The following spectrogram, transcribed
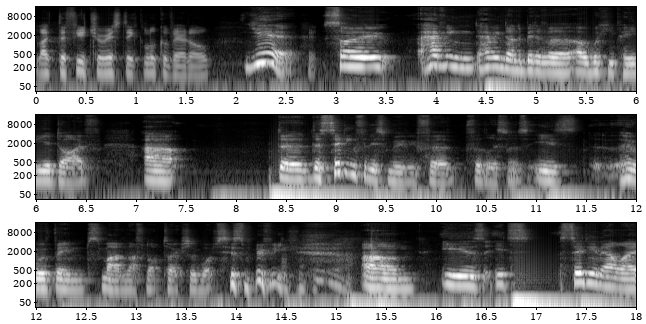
Like the futuristic look of it all. Yeah. Yeah. So having having done a bit of a, a Wikipedia dive, uh, the the setting for this movie for for the listeners is who have been smart enough not to actually watch this movie um, is it's set in LA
